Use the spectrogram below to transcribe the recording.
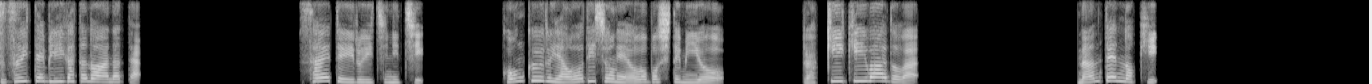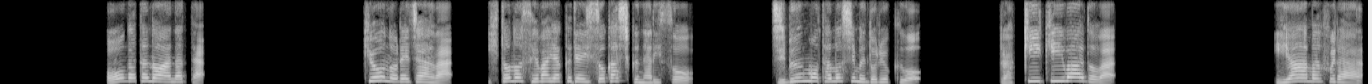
続いて B 型のあなた。冴えている一日。コンクールやオーディションへ応募してみよう。ラッキーキーワードは、難点の木。大型のあなた。今日のレジャーは、人の世話役で忙しくなりそう。自分も楽しむ努力を。ラッキーキーワードは、イヤーマフラー。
